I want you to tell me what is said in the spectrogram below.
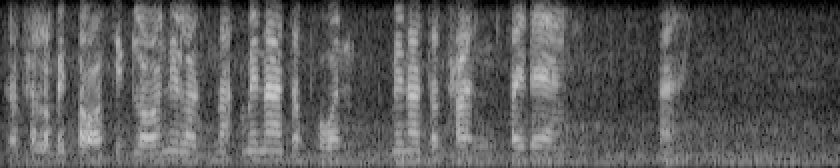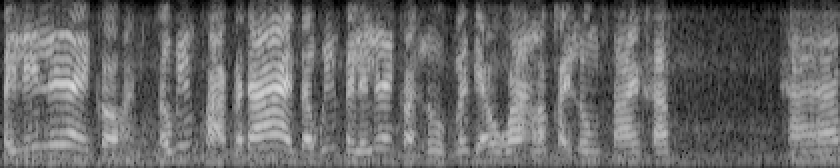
แต่ถ้าเราไปต่อสิบล้อนี่เราไม่น่าจะพ้น ไม่น่าจะทันไฟแดงไปไปเรื่อยๆก่อน เราวิ่งขวาก็ได้ แต่วิ่งไปเรื่อยๆก่อนลูกแล้วเดี๋ยวว่างเราค่อยลงซ้ายครับ ครับ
